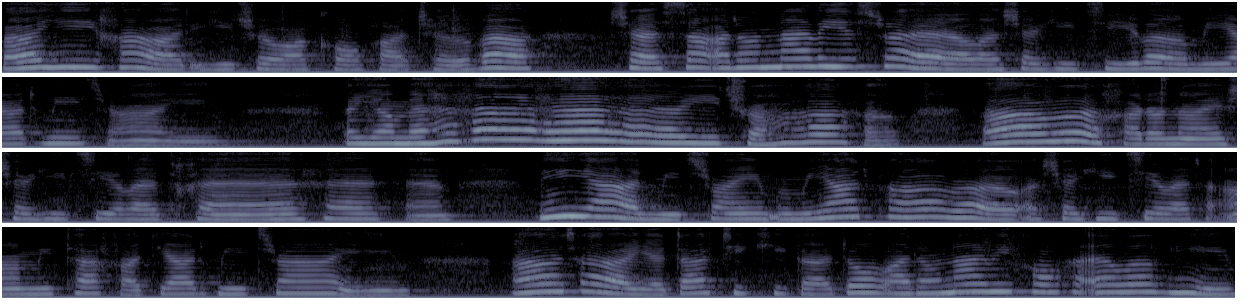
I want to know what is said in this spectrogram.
וייחד יתרו כל הטובה אשר עשה אדוני לישראל אשר הצילו מיד מצרים. ויאמר יתרו ברוך אדוני אשר הציל אתכם מיד מצרים ומיד פרעה אשר הציל את העם מתחת יד מצרים עתה ידעתי כי גדול אדוני מכל האלוהים,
